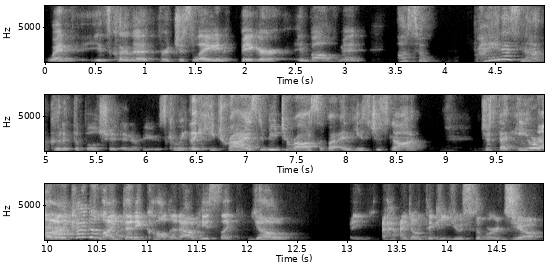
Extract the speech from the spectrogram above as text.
when it's clear that for Ghislain, bigger involvement. Also, Brian is not good at the bullshit interviews. Can we like he tries to be Tarasova and he's just not. Just that Eeyore. Well, I kind of like that he called it out. He's like, yo, I don't think he used the words yo.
